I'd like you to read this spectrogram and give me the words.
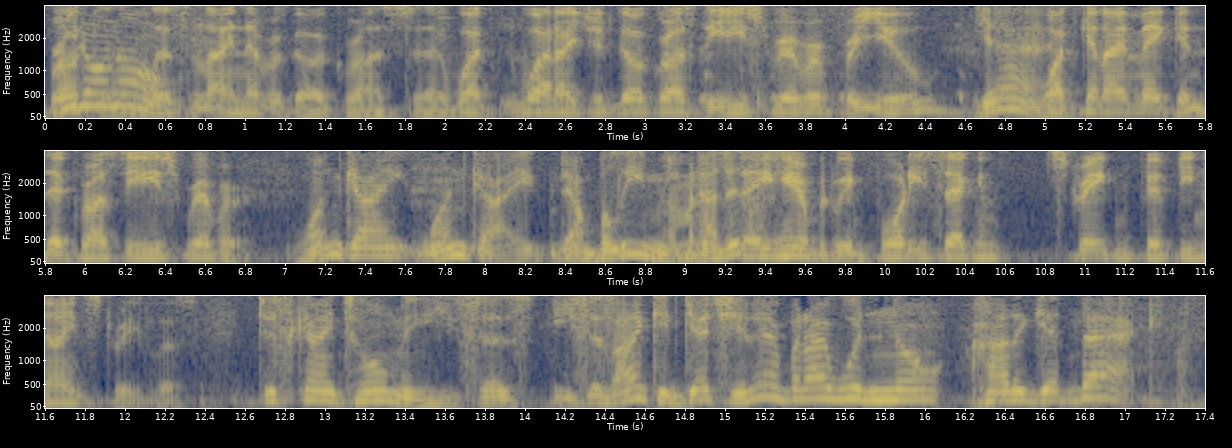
Brooklyn. don't know. Listen, I never go across. Uh, what? What? I should go across the East River for you? Yeah. What can I make in the, across the East River? One guy, one guy. Now, believe me. I'm going to this, stay here between 42nd Street and 59th Street. Listen. this guy told me. He says, he says I could get you there, but I wouldn't know how to get back.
